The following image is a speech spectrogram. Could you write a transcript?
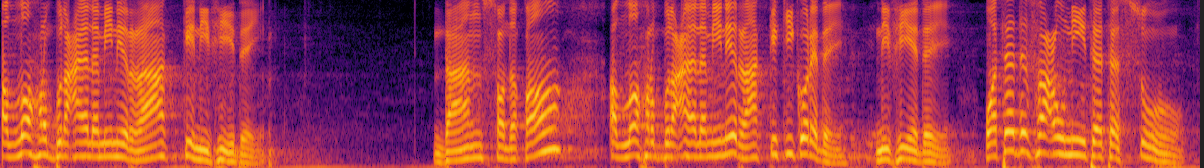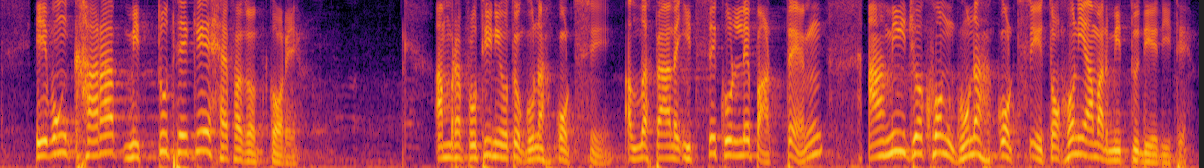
আল্লাহ রব্বুল আলমিনের রাগকে নিভিয়ে দেয়। দান সদক আল্লাহ রব্বুল আলমিনের রাগকে কি করে দেয়? নিভিয়ে দেয়। অতাদফাউমিতাসু এবং খারাপ মৃত্যু থেকে হেফাজত করে। আমরা প্রতিনিয়ত গুনাহ করছি। আল্লাহ তাআলা ইচ্ছে করলে পারতেন, আমি যখন গুনাহ করছি তখনই আমার মৃত্যু দিয়ে দিতে।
